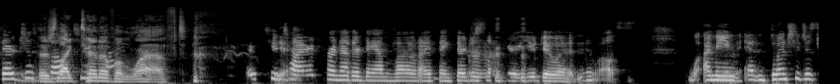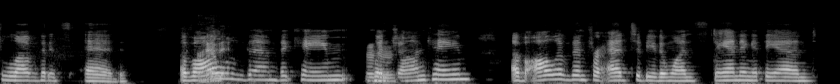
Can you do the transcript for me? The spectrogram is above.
They're just There's like too ten of them left. They're too Yeah. tired for another damn vote. I think they're just like, here, you do it, and who else? Well, I mean, and don't you just love that it's Ed? Of all of them that came when Mhm. Jon came, of all of them for Ed to be the one standing at the end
